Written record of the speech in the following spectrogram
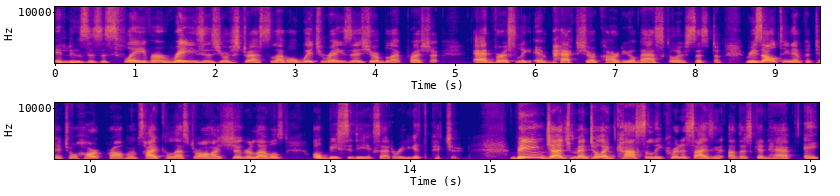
It loses its flavor, raises your stress level, which raises your blood pressure, adversely impacts your cardiovascular system, resulting in potential heart problems, high cholesterol, high sugar levels, obesity, etc. You get the picture. Being judgmental and constantly criticizing others can have a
